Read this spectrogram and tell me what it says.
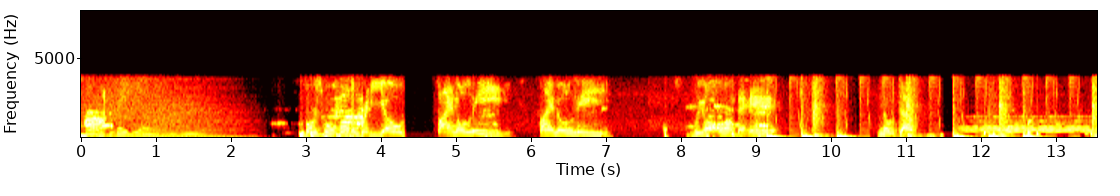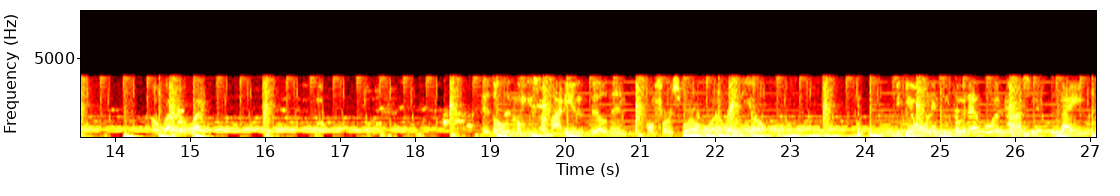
Radio. First World Order Radio. Finally, finally, we are on the air. No doubt. All right, all right. There's always going to be somebody in the building on First World Order Radio. We get on into some of that order consciousness tonight.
